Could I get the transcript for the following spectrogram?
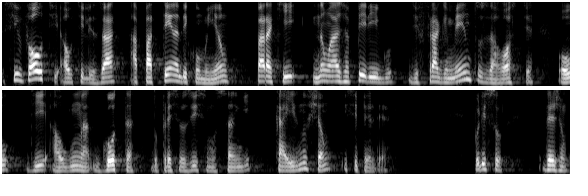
se volte a utilizar a patena de comunhão para que não haja perigo de fragmentos da hóstia ou de alguma gota do preciosíssimo sangue cair no chão e se perder. Por isso, vejam,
